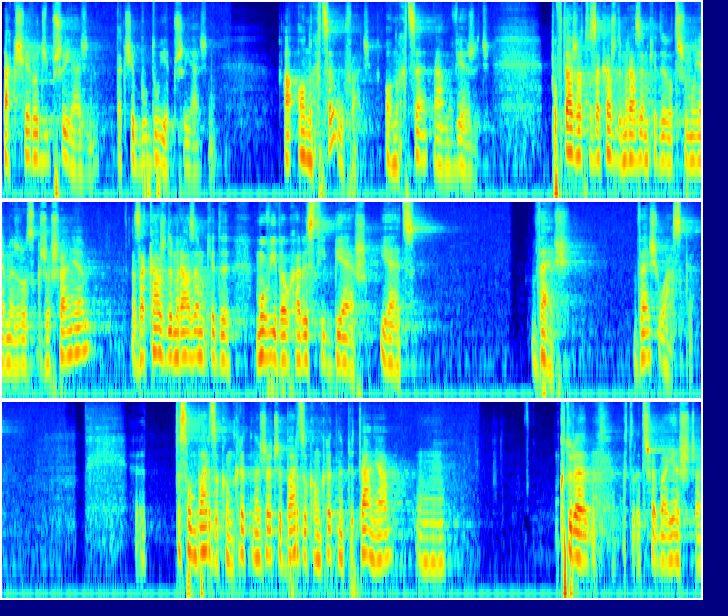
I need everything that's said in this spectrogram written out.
Tak się rodzi przyjaźń. Tak się buduje przyjaźń. A On chce ufać. On chce nam wierzyć. Powtarza to za każdym razem, kiedy otrzymujemy rozgrzeszenie, za każdym razem, kiedy mówi w Eucharystii: bierz, jedz, weź, weź łaskę. To są bardzo konkretne rzeczy, bardzo konkretne pytania, mm, które, które trzeba jeszcze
